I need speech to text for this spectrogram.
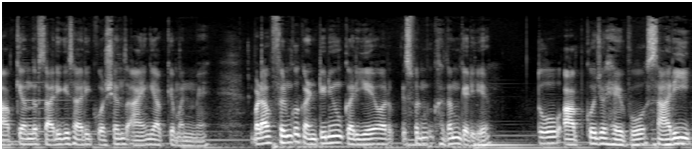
आपके अंदर सारी की सारी क्वेश्चंस आएँगे आपके मन में। बट आप फ़िल्म को कंटिन्यू करिए और इस फ़िल्म को ख़त्म करिए तो आपको जो है वो सारी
